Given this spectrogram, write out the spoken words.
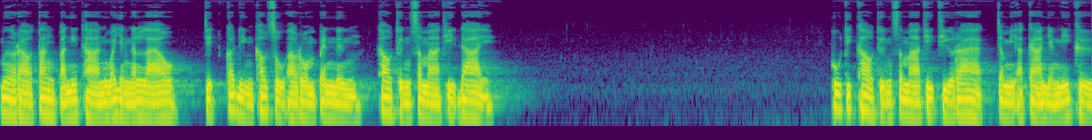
เมื่อเราตั้งปณิธานไว้อย่างนั้นแล้ว จิตก็ดิ่งเข้าสู่อารมณ์เป็นหนึ่งเข้าถึงสมาธิได้ ผู้ที่เข้าถึงสมาธิทีแรกจะมีอาการอย่างนี้คือ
